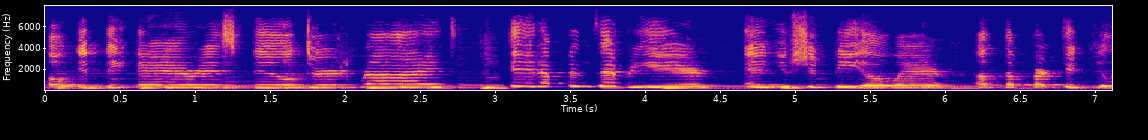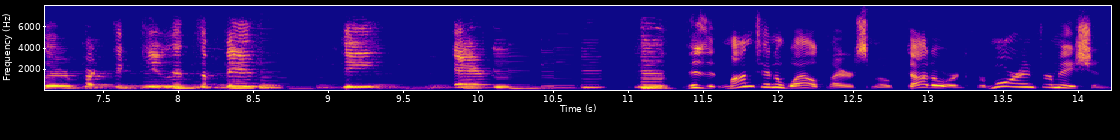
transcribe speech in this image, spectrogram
Oh, if the air is filtered right, it happens every year, and you should be aware of the particular particulates up in the air. Visit MontanaWildfireSmoke.org for more information.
